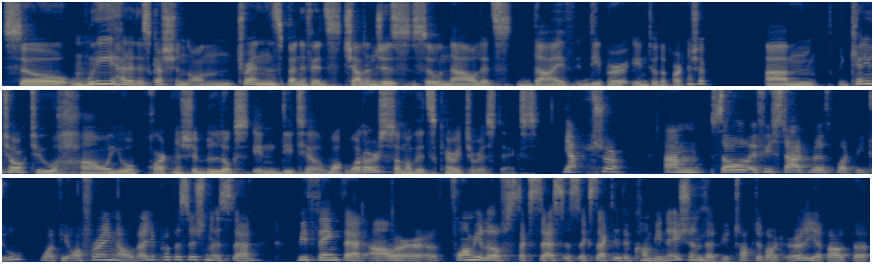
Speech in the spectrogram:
So mm-hmm. we had a discussion on trends, benefits, challenges. So now let's dive deeper into the partnership. Um, can you talk to how your partnership looks in detail? What what are some of its characteristics? Yeah, sure. Um, so if we start with what we do, what we're offering, our value proposition is that we think that our uh, formula of success is exactly the combination that we talked about earlier about the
